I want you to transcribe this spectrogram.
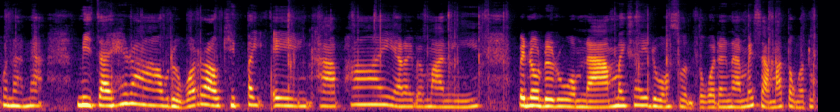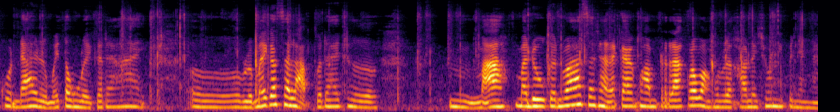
คนนั้นน่ะมีใจให้เราหรือว่าเราคิดไปเองคะไพ่อะไรประมาณนี้ เป็นดวงโดยรวมนะไม่ใช่ดวงส่วนตัวดังนั้น ไม่สามารถตรงกับทุกคนได้หรือไม่ตรงเลยก็ได้ เออหรือไม่ก็สลับก็ได้เธออมมามาดูกันว่าสถานการณ์ความรักระหว่างคุณกับเขาในช่วงนี้เป็นยังไง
